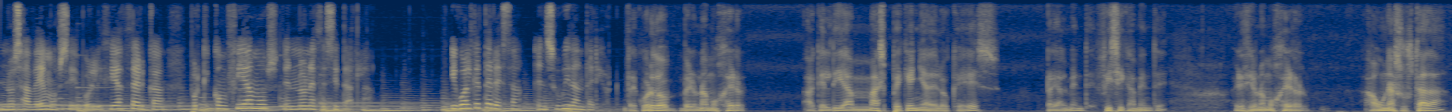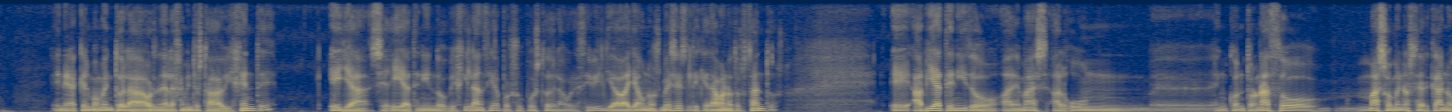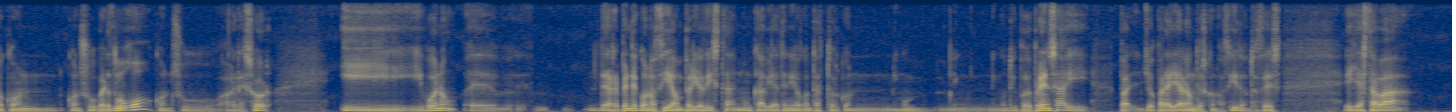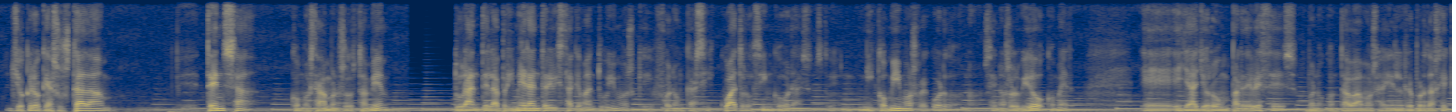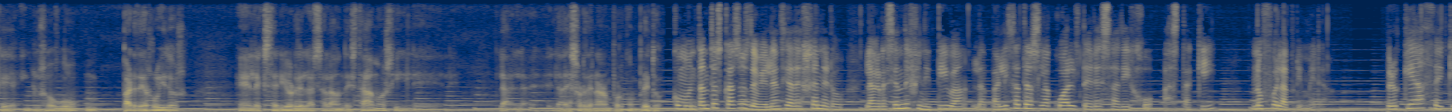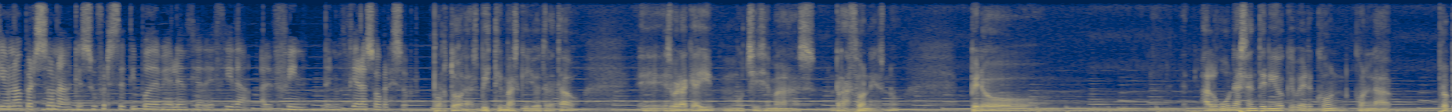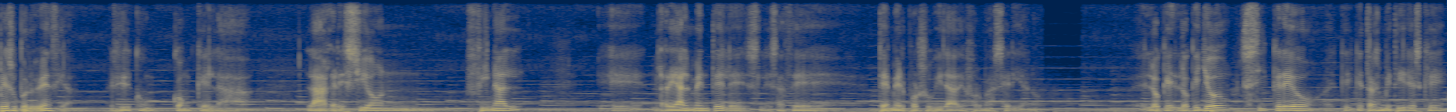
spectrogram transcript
No sabemos si hay policía cerca porque confiamos en no necesitarla. Igual que Teresa en su vida anterior. Recuerdo ver una mujer aquel día más pequeña de lo que es, realmente, físicamente. Es decir, una mujer aún asustada. En aquel momento la orden de alejamiento estaba vigente. Ella seguía teniendo vigilancia, por supuesto, de la Guardia Civil. Llevaba ya unos meses, le quedaban otros tantos. Eh, había tenido además algún eh, encontronazo más o menos cercano con, su verdugo, con su agresor, y, bueno, eh, de repente conocí a un periodista, nunca había tenido contactos con ningún, ningún, tipo de prensa y yo para ella era un desconocido. Entonces ella estaba, yo creo que asustada, tensa, como estábamos nosotros también, durante la primera entrevista que mantuvimos, que fueron casi cuatro o cinco horas, ni comimos, recuerdo, se nos olvidó comer. Eh, ella lloró un par de veces. Bueno, contábamos ahí en el reportaje que incluso hubo un par de ruidos en el exterior de la sala donde estábamos y la, desordenaron por completo. Como en tantos casos de violencia de género, la agresión definitiva, la paliza tras la cual Teresa dijo hasta aquí, no fue la primera. Pero ¿qué hace que una persona que sufre este tipo de violencia decida al fin denunciar a su agresor? Por todas las víctimas que yo he tratado, eh, es verdad que hay muchísimas razones, ¿no? Pero algunas han tenido que ver con, la propia supervivencia, es decir, con, que la, agresión final eh, realmente les, les hace temer por su vida de forma seria. ¿no? Lo, que, lo que yo sí creo que hay que transmitir es que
